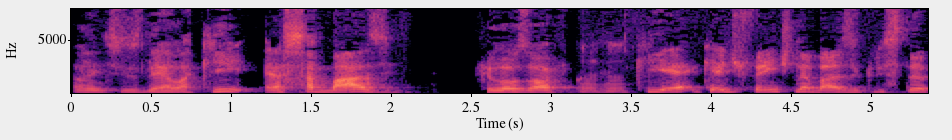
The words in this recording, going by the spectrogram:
antes dela aqui essa base filosófica, uhum. que, é, que é diferente da base cristã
